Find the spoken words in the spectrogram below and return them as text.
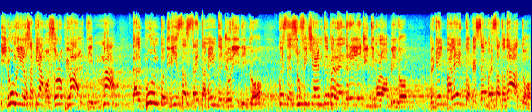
I numeri lo sappiamo sono più alti, ma dal punto di vista strettamente giuridico questo è sufficiente per rendere illegittimo l'obbligo, perché il paletto che è sempre stato dato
